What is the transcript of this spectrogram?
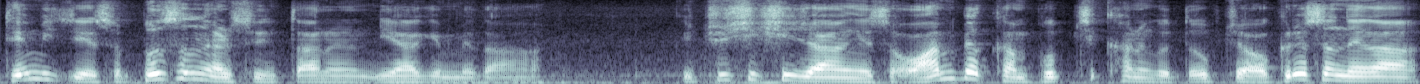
데미지에서 벗어날 수 있다는 이야기입니다. 그 주식시장에서 완벽한 법칙하는 것도 없죠. 그래서 내가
